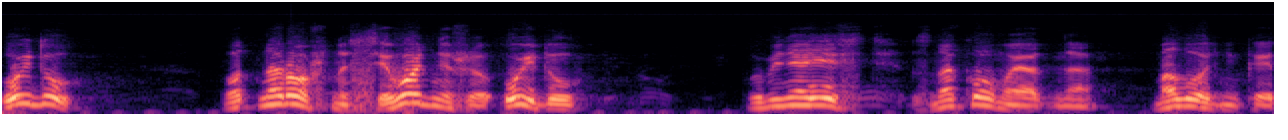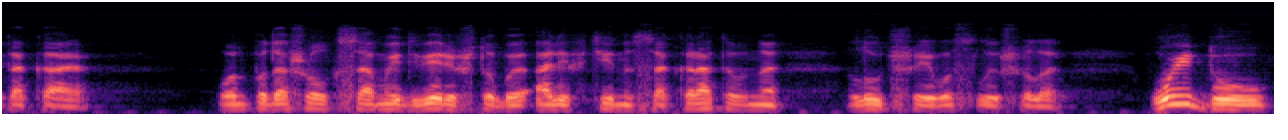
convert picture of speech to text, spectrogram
Уйду. Вот нарочно сегодня же уйду. У меня есть знакомая одна, молоденькая такая, — он подошел к самой двери, чтобы Алевтина Сократовна лучше его слышала. «Уйду,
